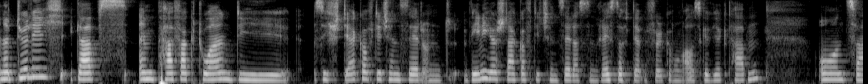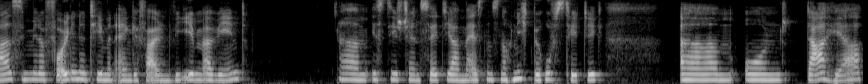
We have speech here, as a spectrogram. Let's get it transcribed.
natürlich gab es ein paar Faktoren, die sich stärker auf die Gen Z und weniger stark auf die Gen Z als den Rest der Bevölkerung ausgewirkt haben. Und zwar sind mir da folgende Themen eingefallen, wie eben erwähnt ähm, ist die Gen Z ja meistens noch nicht berufstätig. Ähm, und daher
